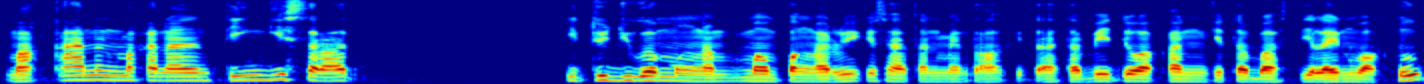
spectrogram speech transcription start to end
makanan-makanan tinggi serat itu juga mempengaruhi kesehatan mental kita. Tapi itu akan kita bahas di lain waktu.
